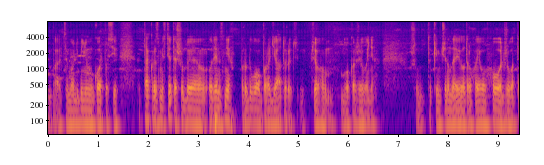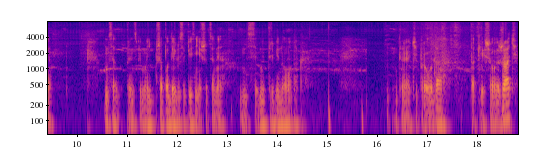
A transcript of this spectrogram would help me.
в цьому алюмінієвому корпусі, так розмістити, щоб один з них продував по радіатору цього блока живлення. Щоб таким чином буде його трохи охолоджувати. Ну, це, в принципі, ми ще подивлюся пізніше, це не, не, терміново так. До речі, провода такі, що лежать.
